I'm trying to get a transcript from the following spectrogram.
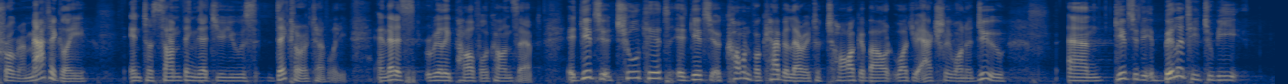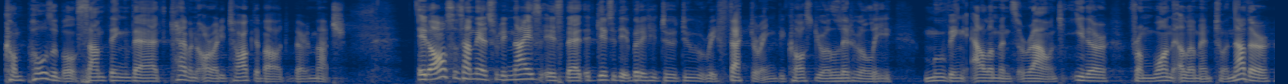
programmatically, into something that you use declaratively. And that is a really powerful concept. It gives you a toolkit, it gives you a common vocabulary to talk about what you actually want to do, and gives you the ability to be composable, something that Kevin already talked about very much. It also, something that's really nice is that it gives you the ability to do refactoring because you're literally moving elements around, either from one element to another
